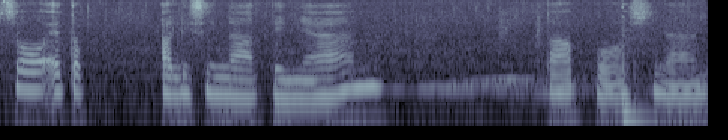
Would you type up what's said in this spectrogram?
So, ito, alisin natin yan. Tapos, yan.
